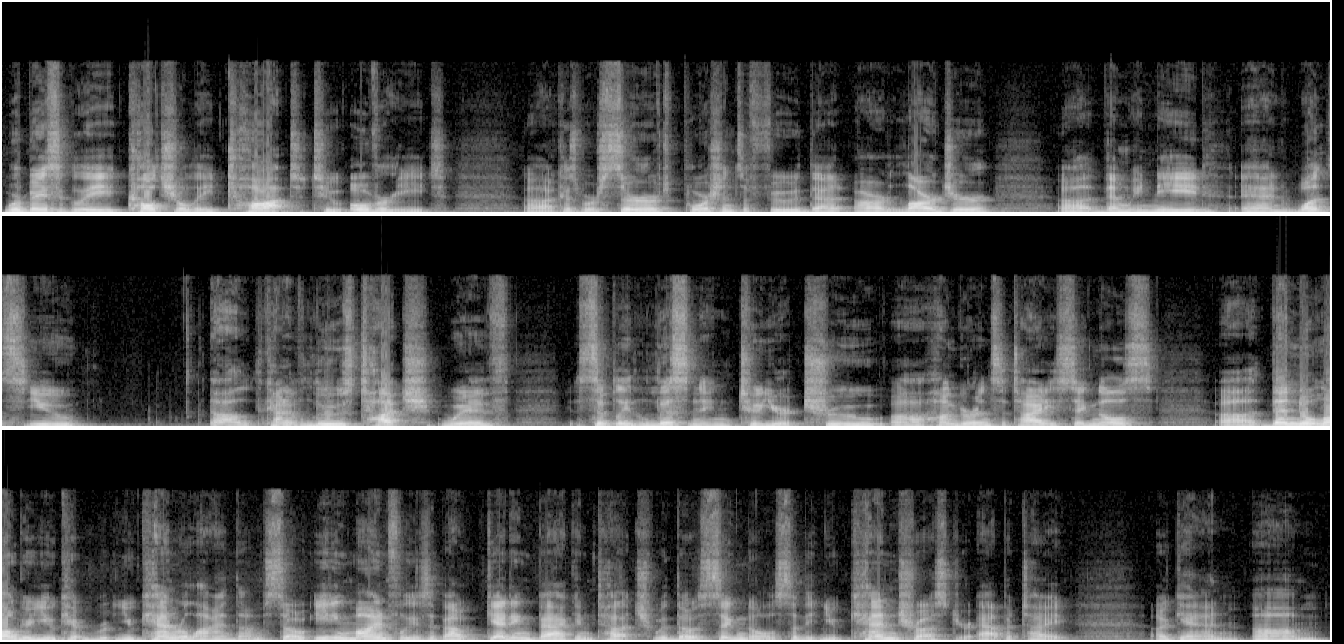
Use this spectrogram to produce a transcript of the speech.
we're basically culturally taught to overeat because uh, we're served portions of food that are larger uh, than we need. And once you uh, kind of lose touch with simply listening to your true uh, hunger and satiety signals, uh, then no longer you can you can rely on them. So eating mindfully is about getting back in touch with those signals so that you can trust your appetite again. Um,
